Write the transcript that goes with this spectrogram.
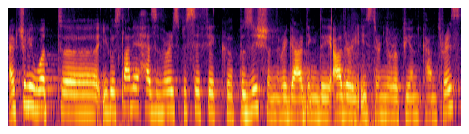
Actually, what uh, Yugoslavia has a very specific uh, position regarding the other Eastern European countries,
